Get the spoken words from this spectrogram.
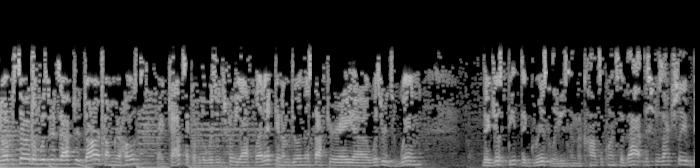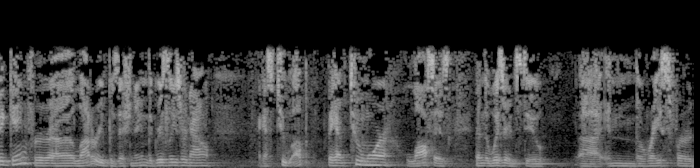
New episode of Wizards After Dark. I'm your host, Fred Katz. I cover the Wizards for The Athletic, and I'm doing this after a uh, Wizards win. They just beat the Grizzlies, and the consequence of that, this was actually a big game for uh, lottery positioning. The Grizzlies are now, I guess, two up. They have two more losses than the Wizards do uh, in the race for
